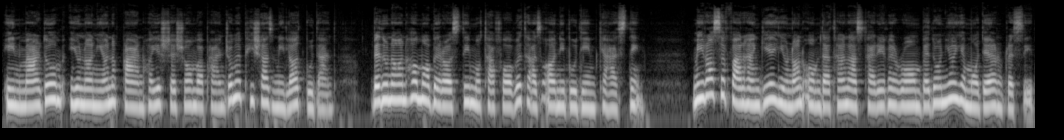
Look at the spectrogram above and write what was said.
این مردم یونانیان قرنهای ششم و پنجم پیش از میلاد بودند. بدون آنها ما به راستی متفاوت از آنی بودیم که هستیم. میراث فرهنگی یونان عمدتا از طریق روم به دنیای مدرن رسید.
